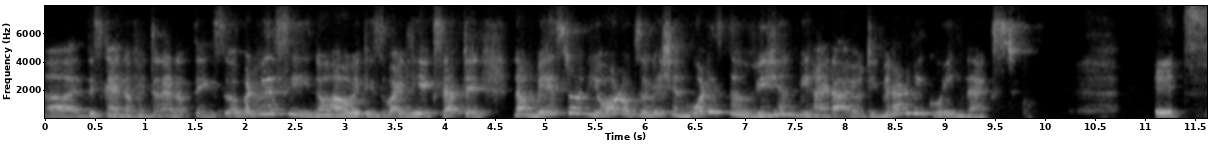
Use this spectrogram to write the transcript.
uh, this kind of internet of things. So, but we'll see you know how it is widely accepted. Now based on your observation what is the vision behind iot? Where are we going next it's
